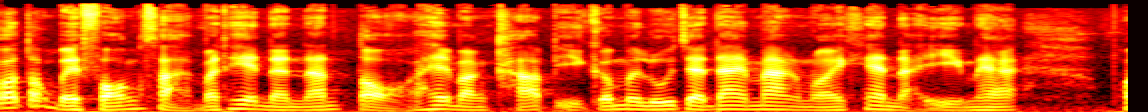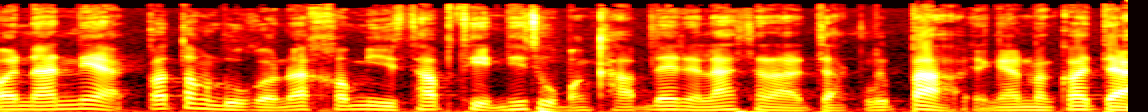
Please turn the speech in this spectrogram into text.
ก็ต้องไปฟ้องศาลประเทศนั้นๆต่อให้บังคับ อีกก็ไม่รู้จะได้มากน้อยแค่ไหนอีกนะฮะเพราะนั้นเนี่ยก็ต้องดูก่อนว่าเขามีทรัพย์สินที่ถูกบังคับได้ในราชอาณาจักรหรือเปล่า อย่างนั้นมันก็จะ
